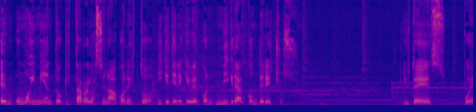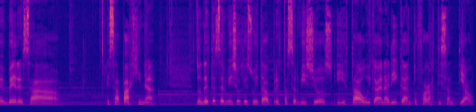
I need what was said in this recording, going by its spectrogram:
un movimiento que está relacionado con esto y que tiene que ver con migrar con derechos. Y ustedes pueden ver esa, esa página donde este servicio jesuita presta servicios y está ubicada en Arica, Antofagasta y Santiago.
